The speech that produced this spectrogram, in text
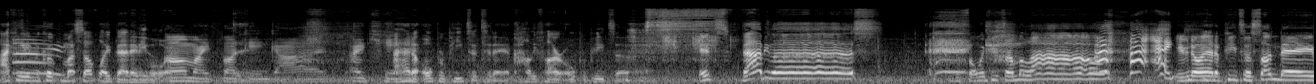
I can't even cook for myself like that anymore. oh my fucking god. I can't. I had an Oprah pizza today, a cauliflower Oprah pizza. It's fabulous. It's the only pizza I'm allowed. Even though I had a pizza Sunday,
